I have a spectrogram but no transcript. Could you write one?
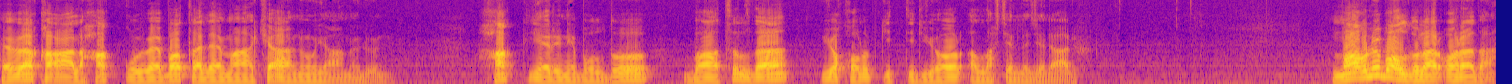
hakku ve batale ma kanu ya'melun. Hak yerini buldu, batıl da yok olup gitti diyor Allah Celle Celaluhu. Mağlup oldular orada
